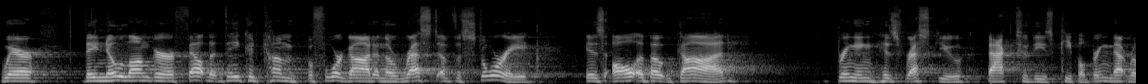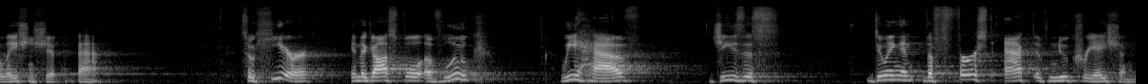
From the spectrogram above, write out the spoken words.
where they no longer felt that they could come before God, and the rest of the story is all about God bringing his rescue back to these people, bringing that relationship back. So, here in the Gospel of Luke, we have Jesus doing an, the first act of new creation.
